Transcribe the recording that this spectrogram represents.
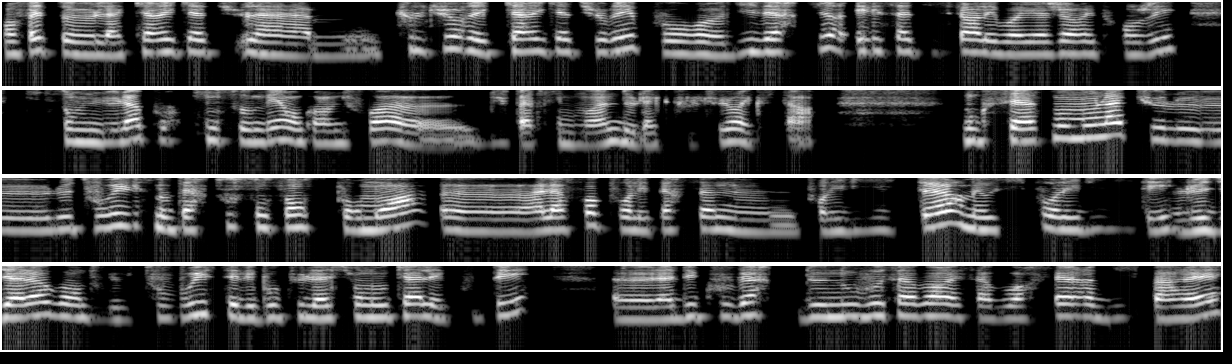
En fait, euh, la, hum, culture est caricaturée pour euh, divertir et satisfaire les voyageurs étrangers qui sont venus là pour consommer, encore une fois, euh, du patrimoine, de la culture, etc. Donc c'est à ce moment-là que le, tourisme perd tout son sens pour moi, à la fois pour les personnes, pour les visiteurs, mais aussi pour les visités. Le dialogue entre le touriste et les populations locales est coupé. Euh, la découverte de nouveaux savoirs et savoir-faire disparaît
